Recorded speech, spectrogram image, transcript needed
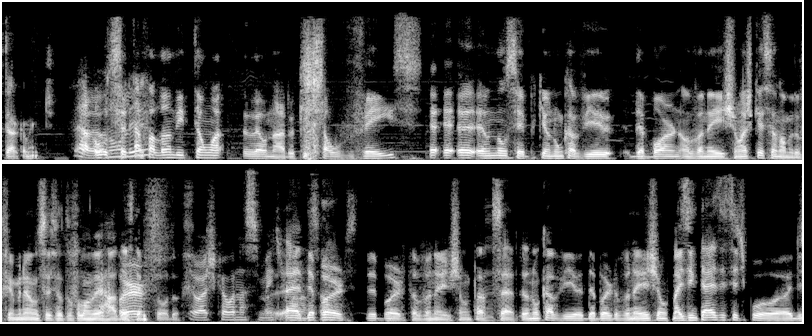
teoricamente. É, você tá falando então, Leonardo, que talvez. É, é, eu não sei porque eu nunca vi The Born of a Nation. Acho que esse é o nome do filme, né? Não sei se eu tô falando errado esse tempo todo. Eu acho que é o Nascimento É, The Birth, The Birth of a Nation, tá certo. Eu nunca vi The Birth of a Nation. Mas em tese, se, tipo, ele,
